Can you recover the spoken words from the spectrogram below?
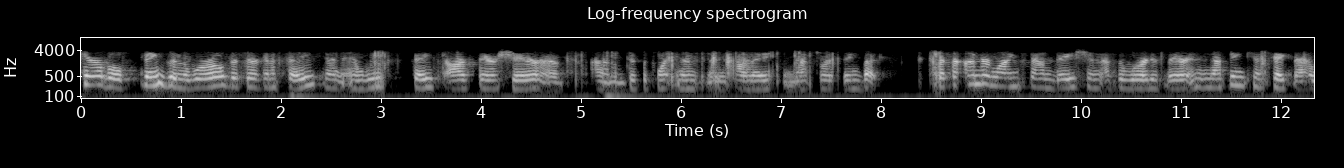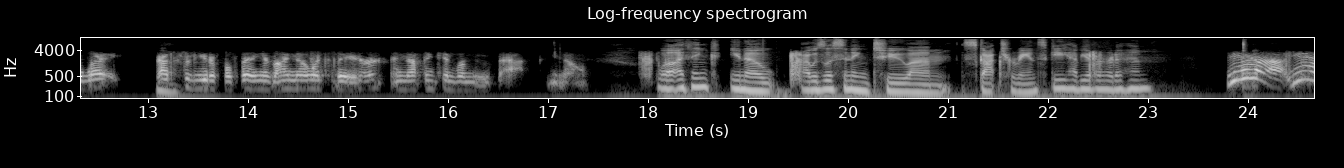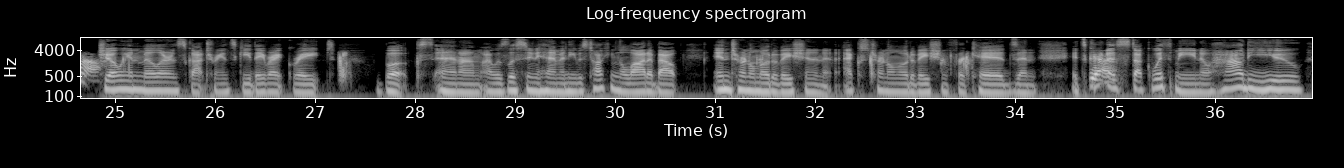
terrible things in the world that they're going to face, and and we've faced our fair share of um, disappointments and heartache and that sort of thing. But but the underlying foundation of the word is there, and nothing can take that away. That's the beautiful thing is I know it's there, and nothing can remove that. You know. Well, I think, you know, I was listening to um, Scott Turansky. Have you ever heard of him? Yeah, yeah. Joanne Miller and Scott Turansky, they write great books. And um, I was listening to him, and he was talking a lot about internal motivation and external motivation for kids. And it's kind Yeah. of stuck with me. You know, how do you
